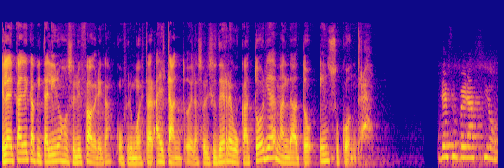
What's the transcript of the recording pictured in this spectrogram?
El alcalde capitalino José Luis Fábrega confirmó estar al tanto de la solicitud de revocatoria de mandato en su contra. De superación.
